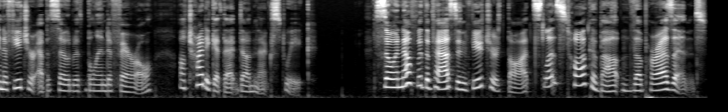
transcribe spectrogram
in a future episode with Belinda Farrell. I'll try to get that done next week. So, enough with the past and future thoughts. Let's talk about the present.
